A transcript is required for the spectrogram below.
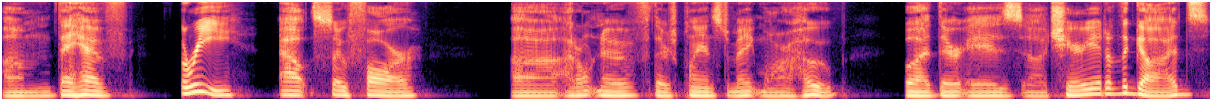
Um, they have three out so far. Uh, I don't know if there's plans to make more. I hope, but there is uh, Chariot of the Gods,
